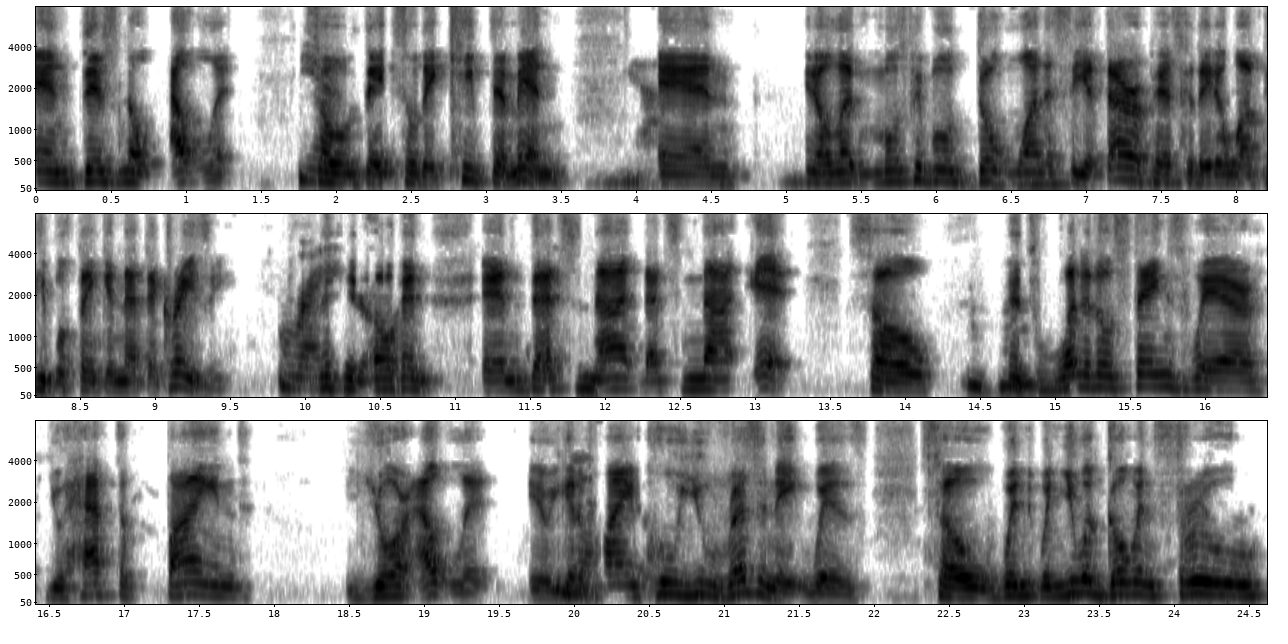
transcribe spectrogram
and there's no outlet. Yeah. So they so they keep them in. And you know, like most people don't want to see a therapist because they don't want people thinking that they're crazy. Right. You know, and and that's not that's not it. So mm-hmm. it's one of those things where you have to find your outlet. You know, you got to yeah. find who you resonate with. So when when you were going through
